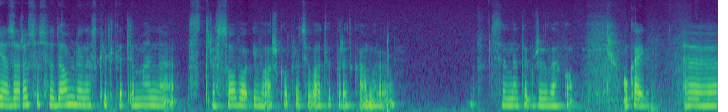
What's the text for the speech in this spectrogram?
Я зараз усвідомлюю, наскільки для мене стресово і важко працювати перед камерою. Це не так вже легко. Окей. Е,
